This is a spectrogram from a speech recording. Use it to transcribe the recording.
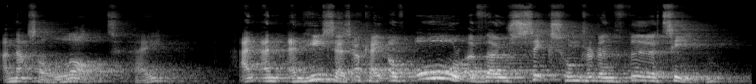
And that's a lot, hey? And, and, and he says, okay, of all of those 613,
